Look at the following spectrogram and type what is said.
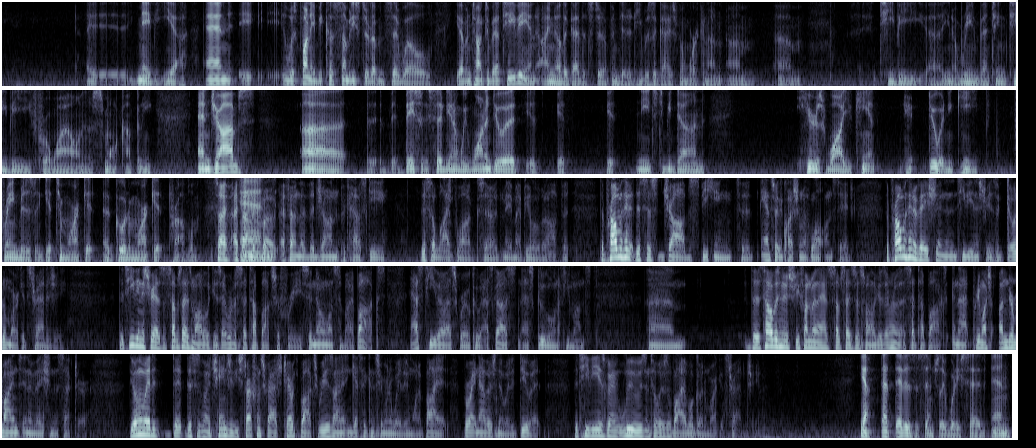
maybe, yeah. And it, it was funny because somebody stood up and said, "Well, you haven't talked about TV." And I know the guy that stood up and did it. He was a guy who's been working on um, um, TV, uh, you know, reinventing TV for a while in a small company. And Jobs uh, basically said, you know, we want to do it. It it it needs to be done. Here's why you can't do it. And he framed it as a get to market, a go to market problem. So I, I found and, the quote. I found the, the John Paczkowski. This is a live blog, so it, may, it might be a little bit off, but the problem with it, this is Jobs speaking to answering the question with Walt on stage. The problem with innovation in the TV industry is a go to market strategy. The TV industry has a subsidized model that gives everyone a set top box for free, so no one wants to buy a box. Ask TiVo, ask Roku, ask us, ask Google in a few months. Um, the television industry fundamentally has a subsidized business model that gives everyone a set top box, and that pretty much undermines innovation in the sector. The only way to, that this is going to change is if you start from scratch, tear up the box, redesign it, and get to the consumer in a way they want to buy it. But right now, there's no way to do it. The TV is going to lose until there's a viable go to market strategy. Yeah, that that is essentially what he said, and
